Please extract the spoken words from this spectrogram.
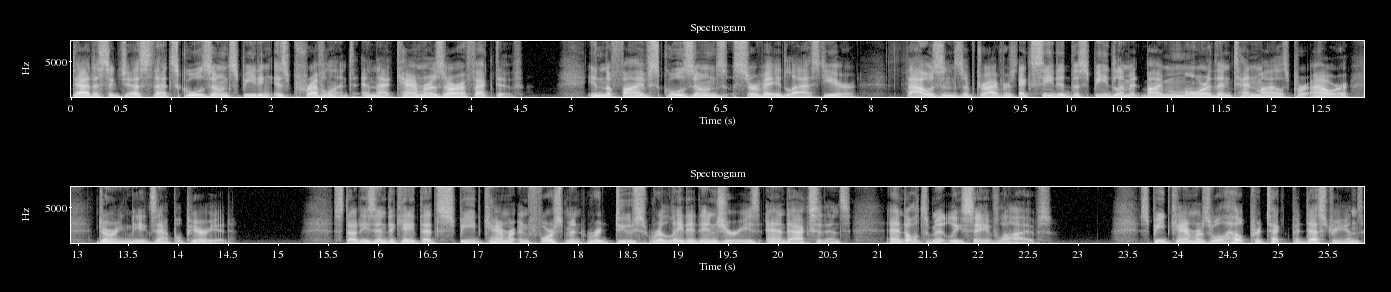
Data suggests that school zone speeding is prevalent and that cameras are effective. In the five school zones surveyed last year, thousands of drivers exceeded the speed limit by more than 10 miles per hour during the example period. Studies indicate that speed camera enforcement reduce related injuries and accidents and ultimately save lives. Speed cameras will help protect pedestrians,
